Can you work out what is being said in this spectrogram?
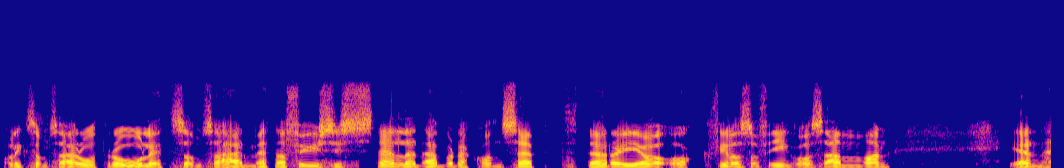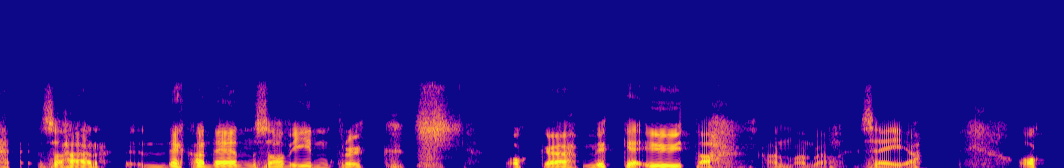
Och liksom så här otroligt som så här metafysiskt ställe där både koncept, teori och filosofi går samman. I en så här dekadens av intryck och uh, mycket yta kan man väl säga. Och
